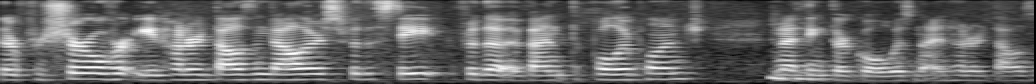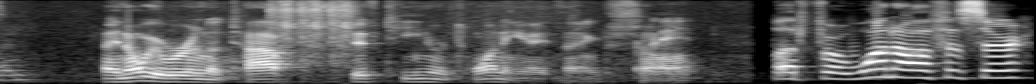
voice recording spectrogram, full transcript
they're for sure over $800,000 for the state for the event the Polar Plunge and I think their goal was 900,000. I know we were in the top 15 or 20, I think, so. Right. But for one officer,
